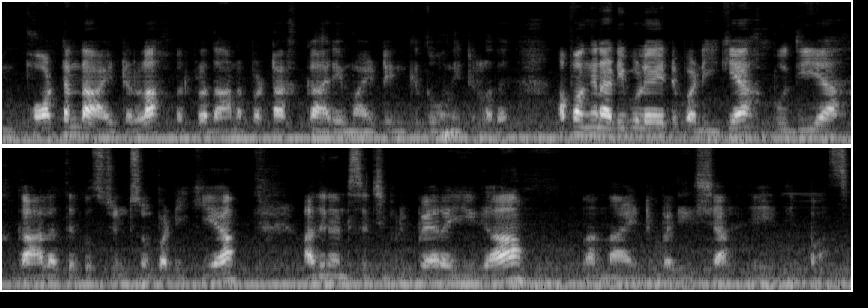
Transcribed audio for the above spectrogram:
ഇമ്പോർട്ടന്റ് ആയിട്ടുള്ള ഒരു പ്രധാനപ്പെട്ട കാര്യമായിട്ട് എനിക്ക് തോന്നിയിട്ടുള്ളത്. അപ്പോൾ അങ്ങനെ അടിപൊളിയായിട്ട് പഠിക്കുക പുതിയ കാലത്തെ ക്വസ്റ്റ്യൻസും പഠിക്കുക അതിനനുസരിച്ച് പ്രിപ്പയർ ചെയ്യുക നന്നായിട്ട് പരീക്ഷ എഴുതി പാസ്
